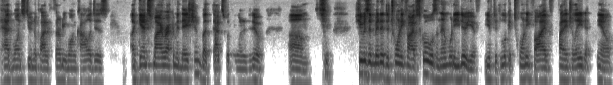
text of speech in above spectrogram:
had one student apply to 31 colleges against my recommendation, but that's what they wanted to do. Um, she, she, was admitted to 25 schools, and then what do you do? You have, you have to look at 25 financial aid, you know,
